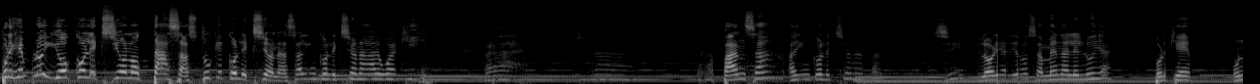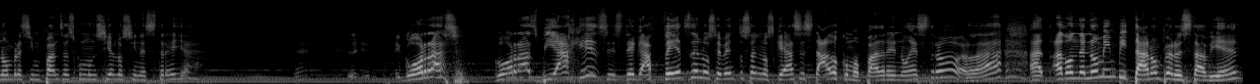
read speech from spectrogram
Por ejemplo, yo colecciono tazas. ¿Tú qué coleccionas? ¿Alguien colecciona algo aquí? ¿Panza? ¿Alguien colecciona panza? Sí, gloria a Dios, amén, aleluya. Porque un hombre sin panza es como un cielo sin estrella. Gorras, gorras, viajes, este, gafets de los eventos en los que has estado como Padre Nuestro, ¿verdad? a donde no me invitaron, pero está bien.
